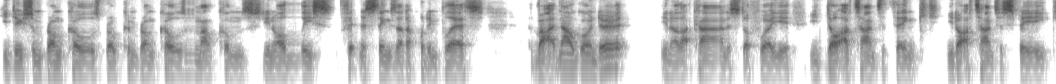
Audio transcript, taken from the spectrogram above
you do some broncos broken broncos malcolms you know all these fitness things that I put in place. Right now go and do it. You know that kind of stuff where you you don't have time to think you don't have time to speak.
